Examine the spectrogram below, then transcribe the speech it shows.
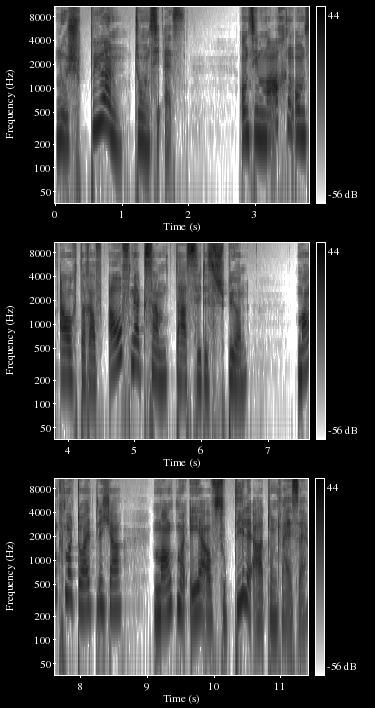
Nur spüren tun sie es. Und sie machen uns auch darauf aufmerksam, dass sie das spüren. Manchmal deutlicher, manchmal eher auf subtile Art und Weise.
